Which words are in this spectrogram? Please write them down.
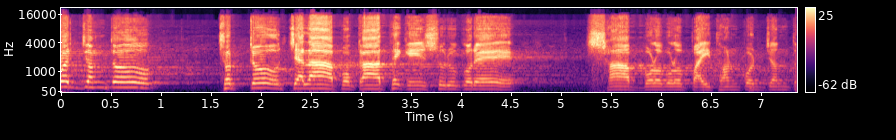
পর্যন্ত ছোট্ট চেলা পোকা থেকে শুরু করে সাপ, বড় বড় পাইথন পর্যন্ত,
